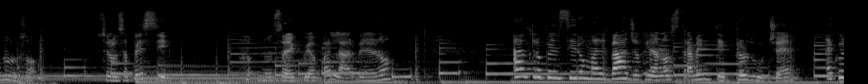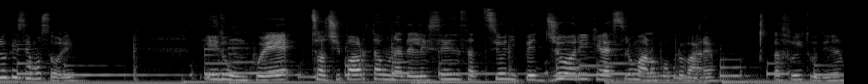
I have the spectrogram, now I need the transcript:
Non lo so. Se lo sapessi, non sarei qui a parlarvene, no? Altro pensiero malvagio che la nostra mente produce è quello che siamo soli. E dunque ciò ci porta a una delle sensazioni peggiori che l'essere umano può provare, la solitudine.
